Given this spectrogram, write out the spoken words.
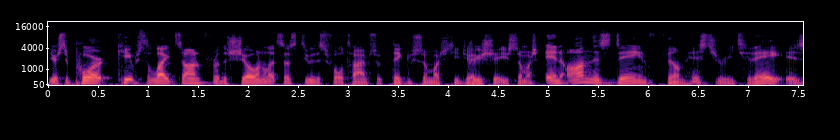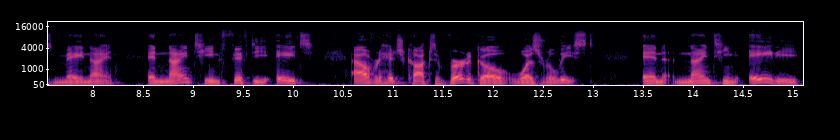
Your support keeps the lights on for the show and lets us do this full time. So thank you so much, TJ. Appreciate you so much. And on this day in film history, today is May 9th. In 1958, Alfred Hitchcock's Vertigo was released. In 1980,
